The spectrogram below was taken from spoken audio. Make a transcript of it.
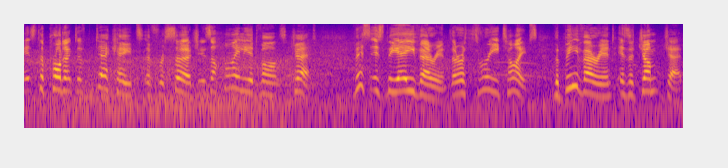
It's the product of decades of research. It's a highly advanced jet. This is the A variant. There are three types. The B variant is a jump jet.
